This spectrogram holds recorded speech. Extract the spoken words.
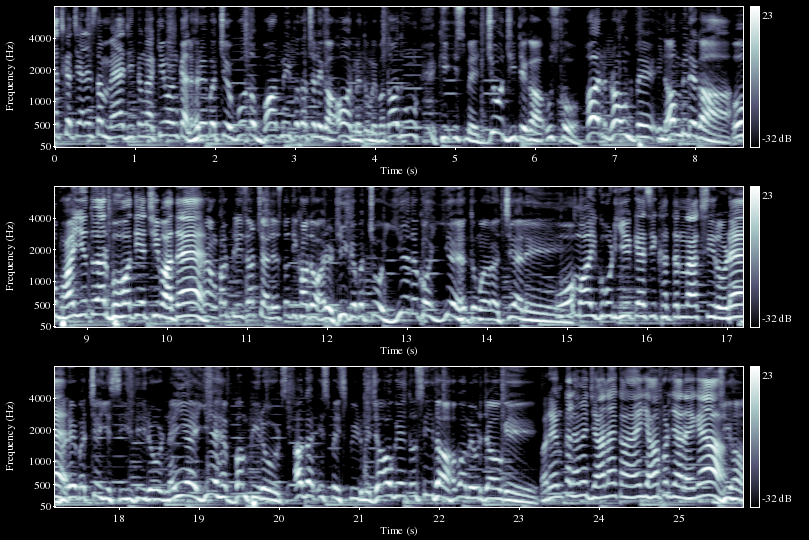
आज का चैलेंज तो मैं जीतूँगा क्यों अंकल अरे बच्चे वो तो बाद में ही पता चलेगा और मैं तुम्हें बता दूँ कि इसमें जो जीतेगा उसको हर राउंड पे इनाम मिलेगा। ओ भाई ये तो यार बहुत ही अच्छी बात है। अंकल प्लीज़ यार चैलेंज तो दिखा दो। अरे ठीक है बच्चों ये देखो ये है तुम्हारा चैलेंज ओ माई गोड ये कैसी खतरनाक सी रोड है। अरे बच्चे ये सीधी रोड नहीं है ये है बम्पी रोड अगर इस पे स्पीड में जाओगे तो सीधा हवा में उड़ जाओगे। अरे अंकल हमें जाना कहाँ है? यहाँ पर जाना है क्या? जी हाँ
